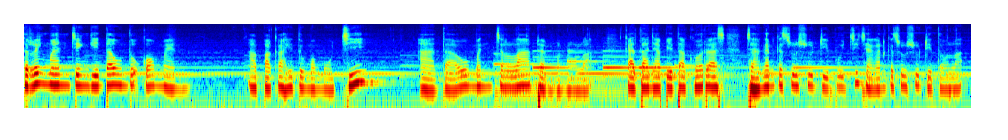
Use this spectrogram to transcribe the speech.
sering mancing kita untuk komen. Apakah itu memuji atau mencela dan menolak. Katanya Pitagoras, jangan kesusu dipuji, jangan kesusu ditolak.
